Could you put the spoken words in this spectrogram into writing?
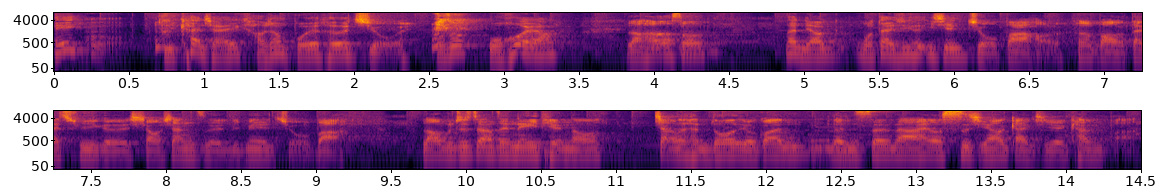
哎，你看起来好像不会喝酒哎。”我说：“我会啊。”然后他说：“那你要我带你去一间酒吧好了。”他说：“把我带去一个小巷子里面的酒吧。”然后我们就这样在那一天哦，讲了很多有关人生啊，还有事情还有感情的看法，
